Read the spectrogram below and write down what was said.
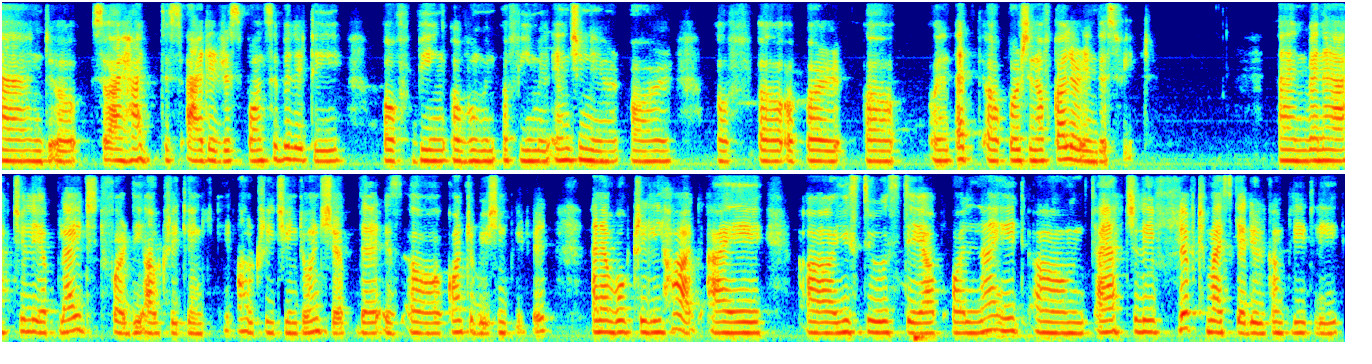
And uh, so I had this added responsibility of being a woman, a female engineer, or of uh, or uh, an, a person of color in this field. And when I actually applied for the outreach, outreach internship, there is a contribution period, and I worked really hard. I uh, used to stay up all night. Um, I actually flipped my schedule completely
